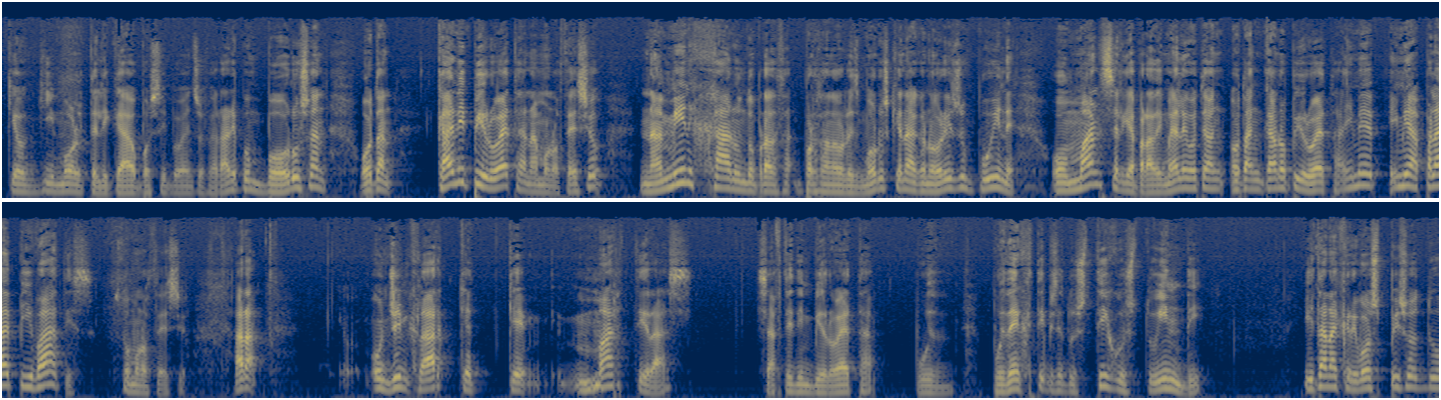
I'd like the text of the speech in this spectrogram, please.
και ο Guy Moll τελικά, όπως είπε ο Έντσο Φεράρι, που μπορούσαν όταν κάνει πυρουέτα ένα μονοθέσιο να μην χάνουν τον προθα- προσανατολισμό τους και να γνωρίζουν που είναι. Ο Μάνσερ, για παράδειγμα, έλεγε ότι όταν, όταν κάνω πυρουέτα είμαι, είμαι απλά επιβάτης στο μονοθέσιο. Άρα, ο Jim Clark και, και μάρτυρας σε αυτή την πυρουέτα που, που δεν χτύπησε τους τοίχου του Ίντι, ήταν ακριβώς πίσω του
